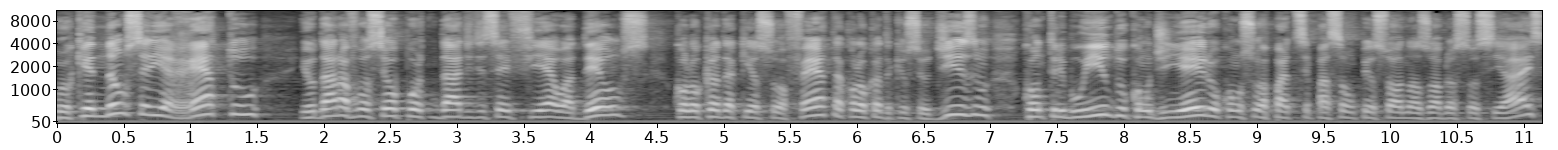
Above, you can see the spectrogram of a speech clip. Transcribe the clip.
Porque não seria reto eu dar a você a oportunidade de ser fiel a Deus, colocando aqui a sua oferta, colocando aqui o seu dízimo, contribuindo com dinheiro, com sua participação pessoal nas obras sociais,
